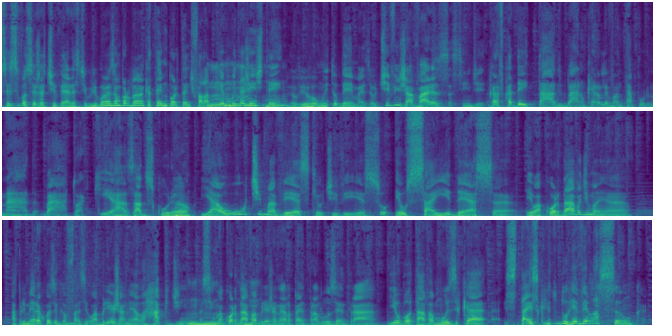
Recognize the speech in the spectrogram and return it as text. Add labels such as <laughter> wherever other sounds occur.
Não sei se você já tiver esse tipo de mas é um problema que até é importante falar, porque Uhum, muita gente tem. Eu vivo muito bem, mas eu tive já várias, assim, de o cara ficar deitado, bah, não quero levantar por nada, bah, tô aqui arrasado, escurão. E a última vez que eu tive isso, eu saí dessa, eu acordava de manhã, a primeira coisa que eu fazia, eu abria a janela rapidinho. Assim que eu acordava, eu abria a janela pra, pra luz entrar. E eu botava a música. Está escrito do Revelação, cara.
